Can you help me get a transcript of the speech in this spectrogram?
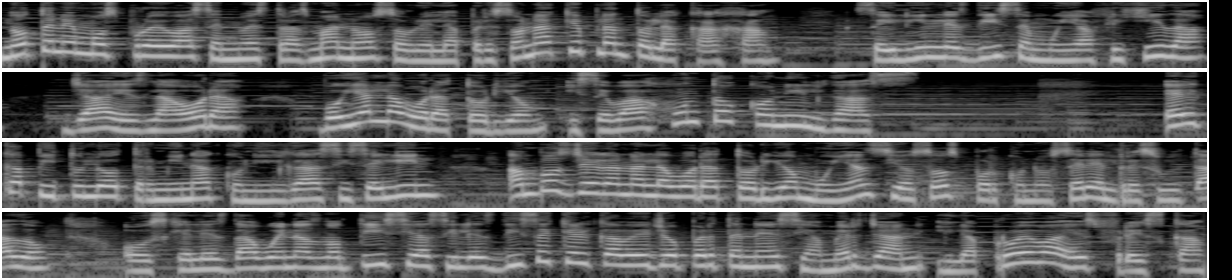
no tenemos pruebas en nuestras manos sobre la persona que plantó la caja. Seilin les dice muy afligida, ya es la hora, voy al laboratorio y se va junto con Ilgas. El capítulo termina con Ilgas y Celine. Ambos llegan al laboratorio muy ansiosos por conocer el resultado. Osge les da buenas noticias y les dice que el cabello pertenece a Merjan y la prueba es fresca.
